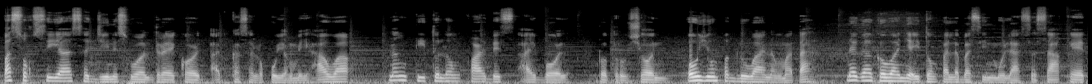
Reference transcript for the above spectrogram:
Pasok siya sa Guinness World Record at kasalukuyang may hawak ng titulong farthest eyeball protrusion o yung pagluwa ng mata. Nagagawa niya itong palabasin mula sa sakit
